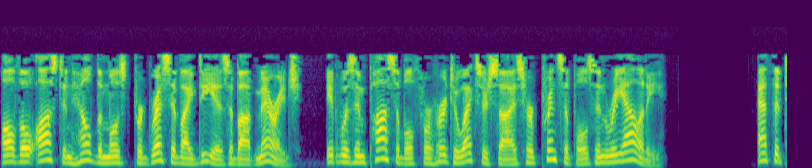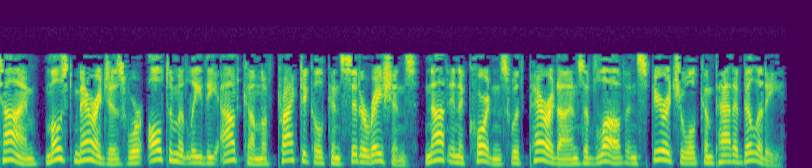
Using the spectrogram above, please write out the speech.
although Austen held the most progressive ideas about marriage, it was impossible for her to exercise her principles in reality. At the time, most marriages were ultimately the outcome of practical considerations not in accordance with paradigms of love and spiritual compatibility.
